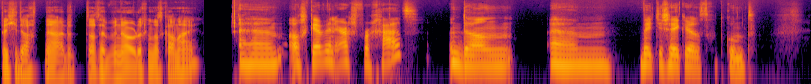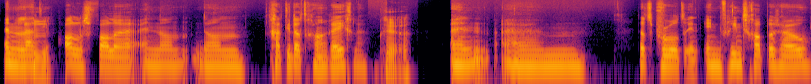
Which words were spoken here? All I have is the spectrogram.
Dat je dacht, nou, dat, dat hebben we nodig en dat kan hij. Ehm, als Kevin ergens voor gaat, dan ehm, weet je zeker dat het goed komt. En dan laat Hmm. hij alles vallen en dan, dan gaat hij dat gewoon regelen. Ja, En ehm, dat is bijvoorbeeld in, in vriendschappen zo.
